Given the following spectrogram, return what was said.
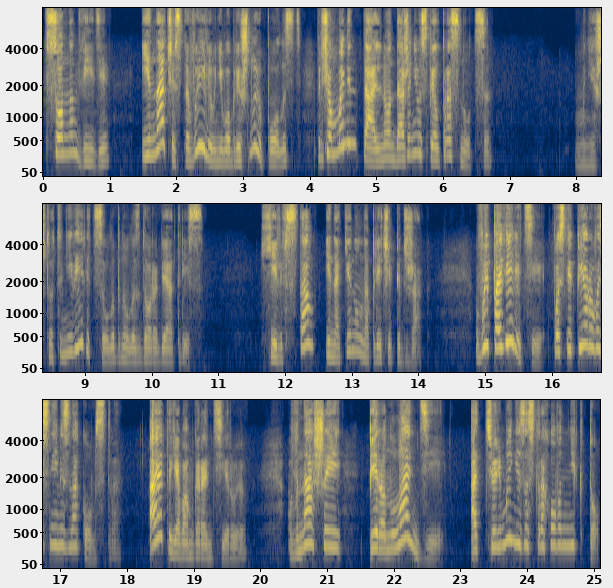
в сонном виде — и начисто выили у него брюшную полость, причем моментально он даже не успел проснуться. — Мне что-то не верится, — улыбнулась Дора Беатрис. Хиль встал и накинул на плечи пиджак. — Вы поверите после первого с ними знакомства, а это я вам гарантирую. В нашей Пиронландии от тюрьмы не застрахован никто.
